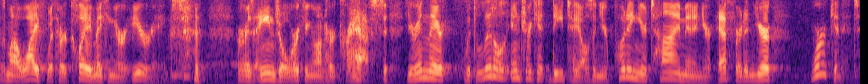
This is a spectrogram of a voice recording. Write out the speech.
as my wife with her clay making her earrings, or as Angel working on her crafts. You're in there with little intricate details and you're putting your time in and your effort and you're working it.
